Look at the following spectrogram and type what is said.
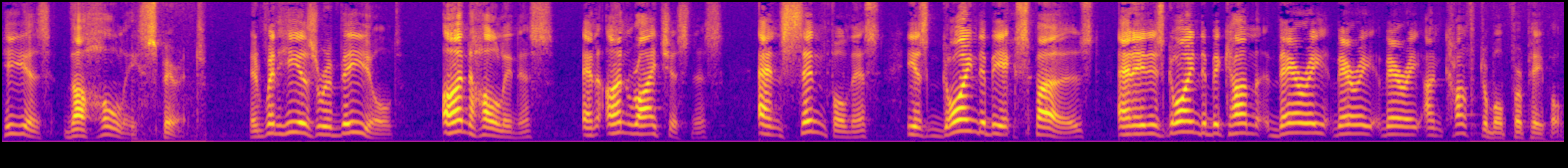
He is the Holy Spirit. And when He is revealed, unholiness and unrighteousness and sinfulness is going to be exposed and it is going to become very, very, very uncomfortable for people.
